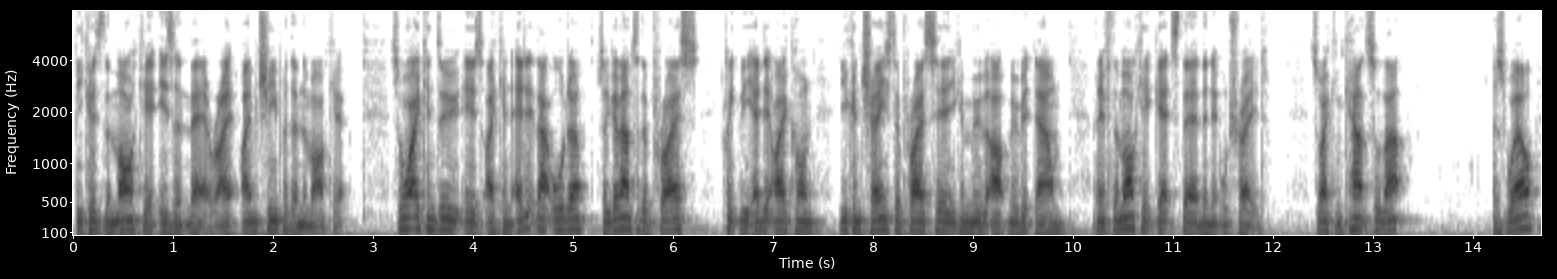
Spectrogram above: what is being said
because the market isn't there, right? I'm cheaper than the market. So what I can do is I can edit that order. So go down to the price, click the edit icon. You can change the price here. You can move it up, move it down. And if the market gets there, then it will trade. So I can cancel that as well.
